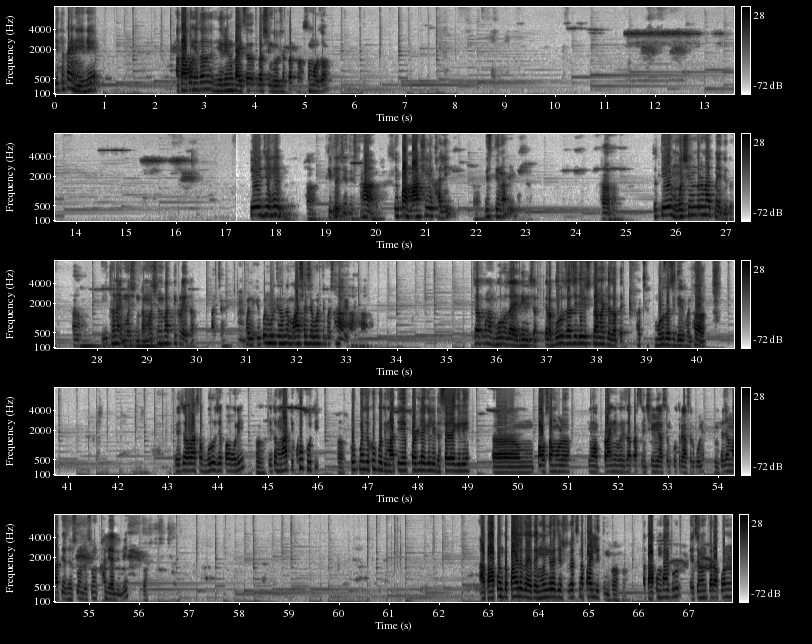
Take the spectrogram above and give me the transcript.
इथं काही नाही. हे आता आपण इथं हे रेणुकाईचं दर्शन घेऊ शकतात समोर जाऊन. ते जे हे हा. तिथं जे दिसतं हा. ते पा माशी आहे खाली. दिसते ना? हा हा. तर ते मशिंद्रनाथ नाही तिथं. हा, हा. इथं नाही मशिंद्रनाथ मशिंद्रनाथ तिकडे येतं. अच्छा. पण ही पण मूर्ती समजा माशाच्या वरती बसली हा हा त्याच्यावर पुन्हा बुरुज आहे देवीचा त्याला बुरुजाची देवी सुद्धा म्हटले जाते. अच्छा बुरुजाची देवी म्हणते हा. याच्यावर असा बुरुज आहे पावरी. हा. इथं माती खूप होती. खूप म्हणजे खूप होती. माती पडल्या गेली ढसळल्या गेली. अं, पावसामुळं किंवा प्राणी वरी जात असेल शेळी असेल कुत्रे असेल कोणी त्याच्यानं माती झसून झसून खाली आलेली. आता आपण तर पाहिलंच आहे मंदिराची रचना पाहिली तुम्ही. हा, हा. आता आपण काय करू? याच्यानंतर आपण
